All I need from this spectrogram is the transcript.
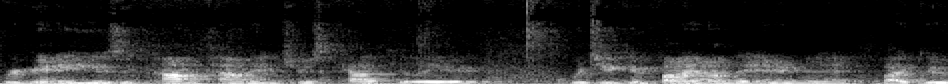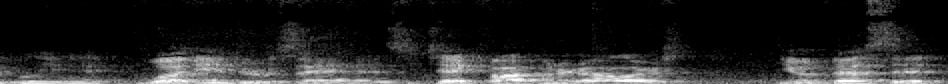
we're going to use a compound interest calculator, which you can find on the internet by Googling it. What Andrew was saying is you take $500, you invest it,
